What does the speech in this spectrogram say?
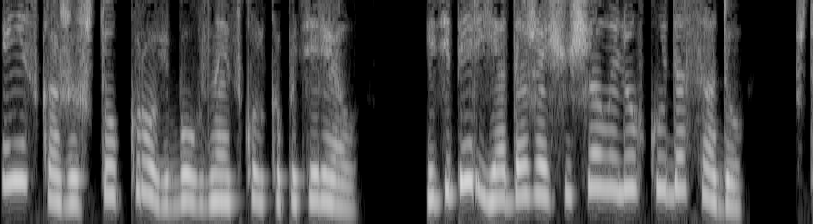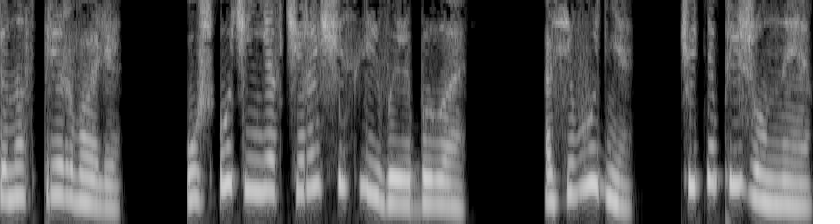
и не скажешь, что крови бог знает сколько потерял. И теперь я даже ощущала легкую досаду, что нас прервали. Уж очень я вчера счастливая была, а сегодня чуть напряженная.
